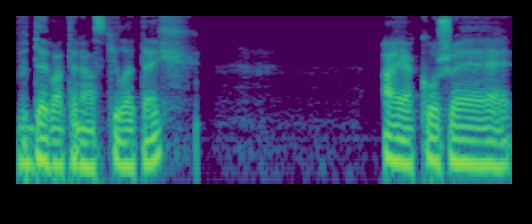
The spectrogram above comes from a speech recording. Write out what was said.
v 19 letech a jakože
